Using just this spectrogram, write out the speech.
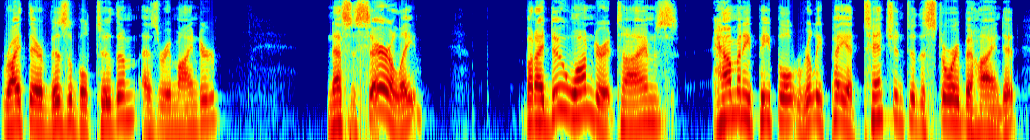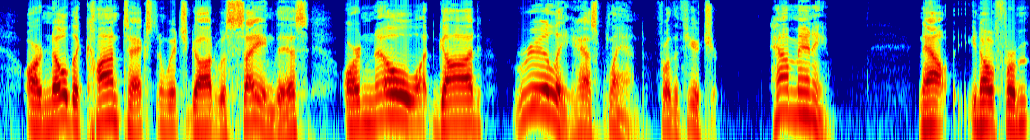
right there visible to them as a reminder, necessarily. But I do wonder at times how many people really pay attention to the story behind it, or know the context in which God was saying this, or know what God really has planned for the future? How many? Now, you know, for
